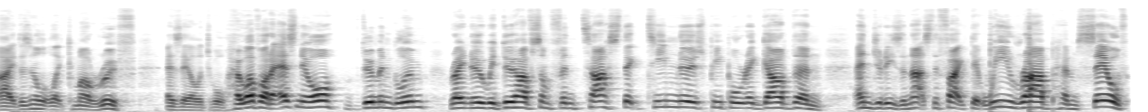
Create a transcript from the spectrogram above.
aye, it doesn't look like Kemar Roofe is eligible. However, it isn't all doom and gloom. Right now, we do have some fantastic team news, people, regarding injuries, and that's the fact that we Rab himself,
